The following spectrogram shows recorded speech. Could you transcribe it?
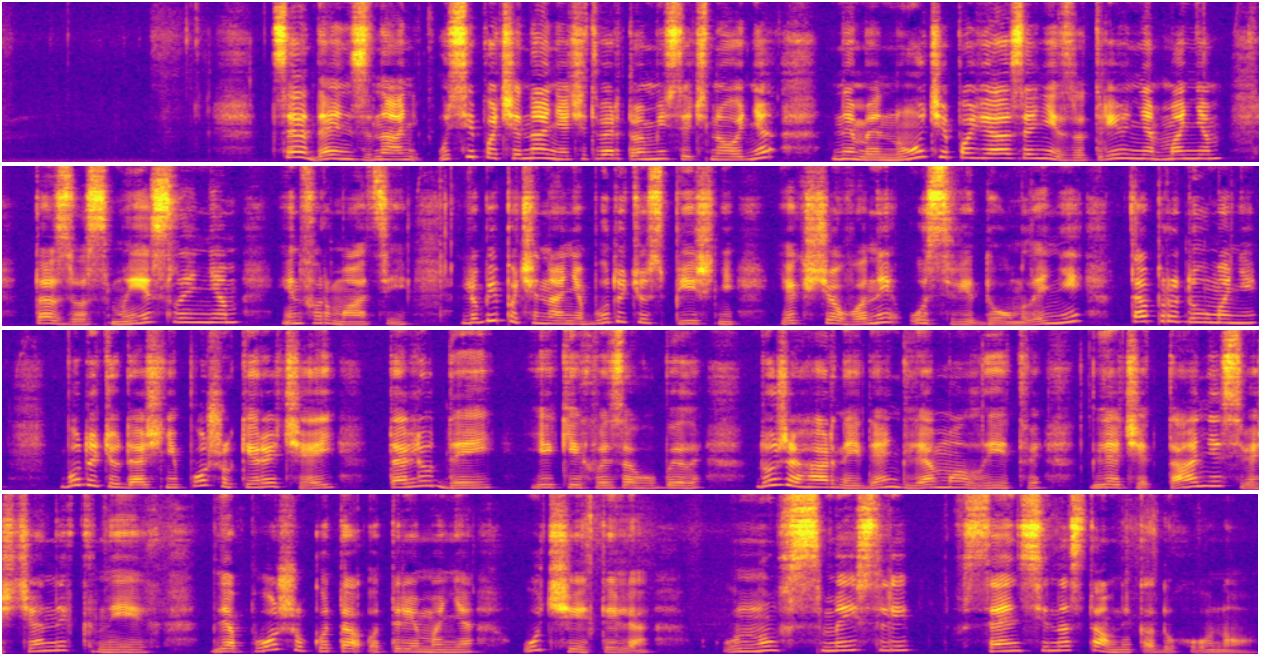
Це день знань. Усі починання четвертого місячного дня неминуче пов'язані з отриманням та з осмисленням інформації. Любі починання будуть успішні, якщо вони усвідомлені та продумані, будуть удачні пошуки речей та людей, яких ви загубили. Дуже гарний день для молитви, для читання священних книг, для пошуку та отримання учителя. Ну, в смислі в сенсі наставника духовного.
